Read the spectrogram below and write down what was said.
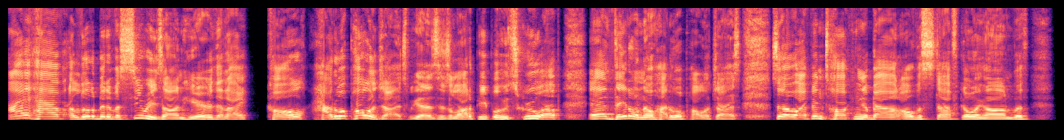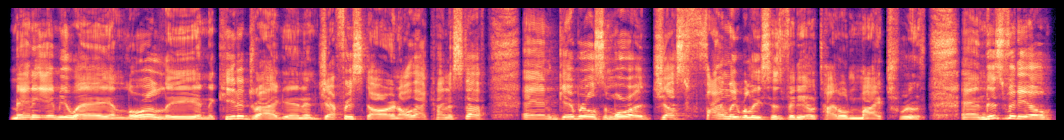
I have a little bit of a series on here that I call How to Apologize because there's a lot of people who screw up and they don't know how to apologize. So I've been talking about all the stuff going on with Manny MUA and Laura Lee and Nikita Dragun and Jeffree Star and all that kind of stuff. And Gabriel Zamora just finally released his video titled My Truth. And this video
